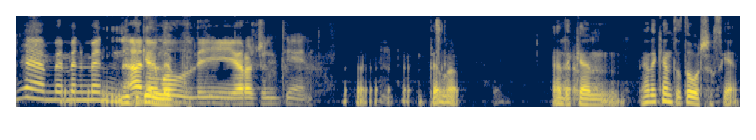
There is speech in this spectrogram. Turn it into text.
yeah من من من. animal لرجل دين. تمام. هذا كان هذا كان تطور شخصيات.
